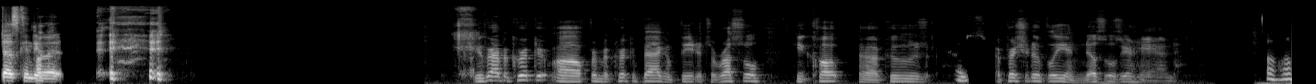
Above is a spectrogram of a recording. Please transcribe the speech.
Dust can do it. You grab a cricket uh, from a cricket bag and feed it to Russell. He co- uh, coos appreciatively and nuzzles your hand. Uh-huh.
